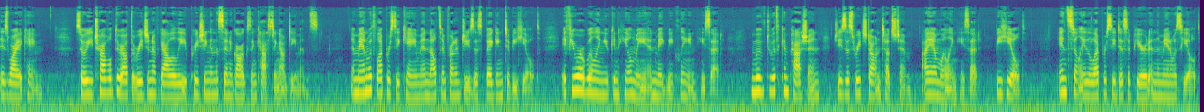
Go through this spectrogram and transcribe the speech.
is why I came. So he traveled throughout the region of Galilee, preaching in the synagogues and casting out demons. A man with leprosy came and knelt in front of Jesus, begging to be healed. If you are willing, you can heal me and make me clean, he said. Moved with compassion, Jesus reached out and touched him. I am willing, he said. Be healed. Instantly the leprosy disappeared and the man was healed.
